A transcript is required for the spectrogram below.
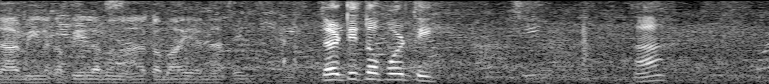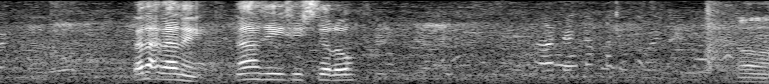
daming nakapila mga kabayan natin. 30 to 40 ha? Kana kani? Na si sister oh. Oo,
